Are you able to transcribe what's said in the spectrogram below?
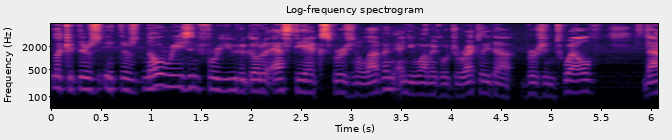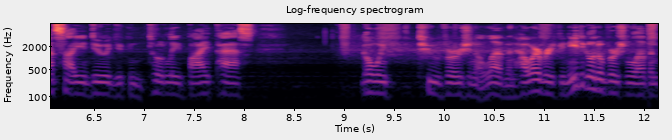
look if there's if there's no reason for you to go to SDX version 11 and you want to go directly to version 12, that's how you do it. You can totally bypass going to version 11. However, if you need to go to version 11,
